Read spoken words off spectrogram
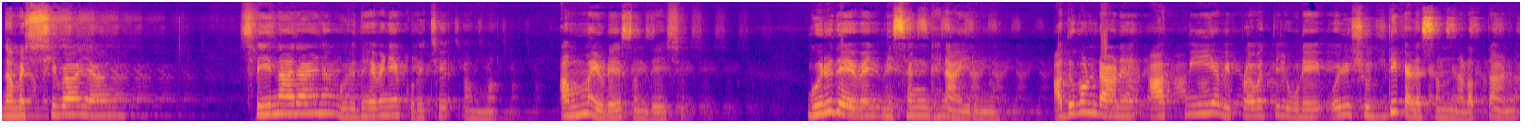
നമശിവായ ശ്രീനാരായണ ഗുരുദേവനെ കുറിച്ച് അമ്മ. അമ്മയുടെ സന്ദേശം. ഗുരുദേവൻ നിസ്സംഗനായിരുന്നു. അതുകൊണ്ടാണ് ആത്മീയ വിപ്ലവത്തിലൂടെ ഒരു ശുദ്ധി കലശം നടത്താനും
